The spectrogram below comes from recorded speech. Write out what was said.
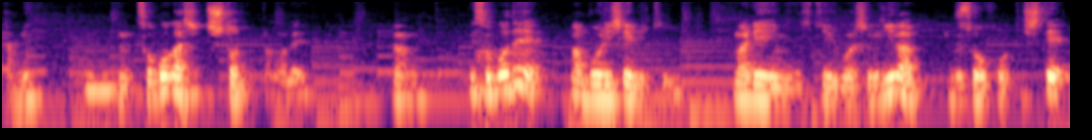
だね。うんうんそこが首都だったので、うん、でそこで、まあ、ボリシェビキ、まあ、レーニン率いるボリシェビキが武装蜂起して、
